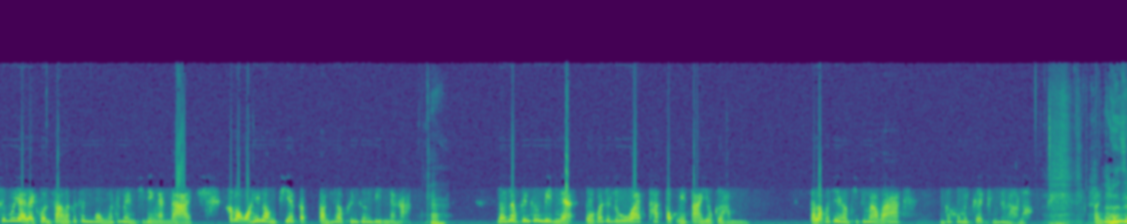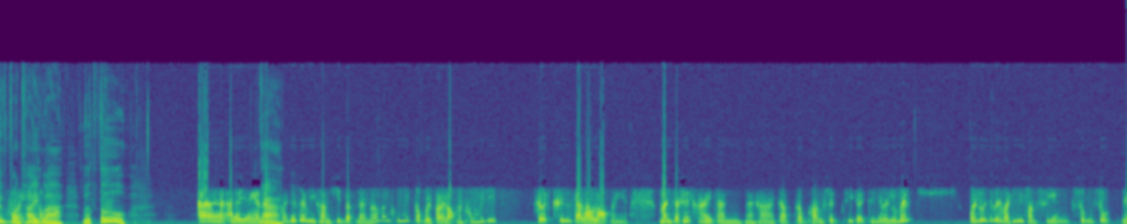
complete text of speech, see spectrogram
ซึ่งผู้ใหญ่หลายคนฟังแล้วก็จะงงว่าทำไมมันคิดอย่างนั้นได้ เขาบอกว่าให้ลองเทียบกับตอนที่เราขึ้นเครื่องบินนะคะค่ะแล้วเราขึ้นเครื่องบินเนี่ย เราก็จะรู้ว่าถ้าตกเนี่ยตายยกลำ แต่เราก็จะมีความคิดขึ้นมาว่า มันก็คงไม่เกิดขึ้นกับเราหรอกมันคงรู้สึกปลอดภัยกว่าไม่ตหรอกรถตู้อ่าอะไรอย่างเงี้ยนะค่ะมันก็จะมีความคิดแบบนั้นว่ามันคงไม่ตกบ่อยๆหรอกมันคงไม่ได้เกิดขึ้นกับเราหรอกอะไรเงี้ย มันจะคล้ายๆกันนะคะ กับกับความรู้สึกที่เกิดขึ้นในวัยรุ่นนั้นวัยรุ่นจะเป็นวัยที่มีความเสี่ยงสูงสุดใน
